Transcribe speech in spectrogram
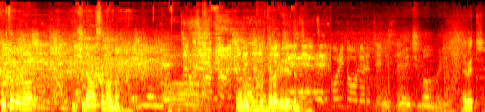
Kurtar onu. İçine alsana onu. Onu kurtarabilirdim. Evet.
